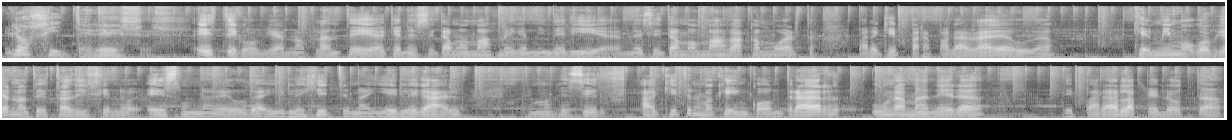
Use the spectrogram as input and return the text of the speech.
los intereses. Este gobierno plantea que necesitamos más megaminería, necesitamos más vaca muerta. ¿Para qué? Para pagar la deuda, que el mismo gobierno te está diciendo es una deuda ilegítima y ilegal. Tenemos que decir, aquí tenemos que encontrar una manera de parar la pelota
